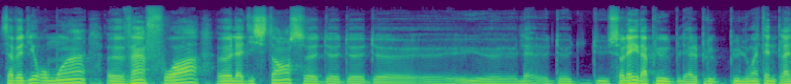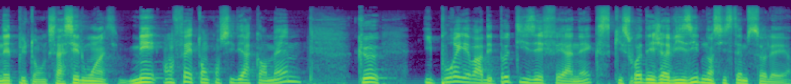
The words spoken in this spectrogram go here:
ça veut dire au moins 20 euh, fois euh, la distance du Soleil, la plus, la plus lointaine planète Pluton. Donc c'est assez loin. Mais en fait, on considère quand même que il pourrait y avoir des petits effets annexes qui soient déjà visibles dans le système solaire.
